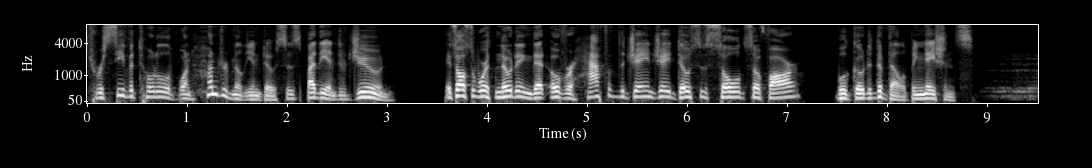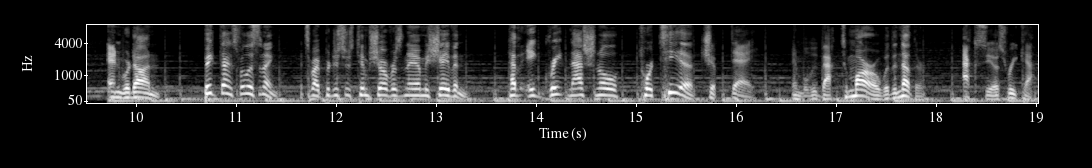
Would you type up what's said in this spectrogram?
to receive a total of 100 million doses by the end of June. It's also worth noting that over half of the J&J doses sold so far will go to developing nations. And we're done. Big thanks for listening. It's my producers Tim Shovers and Naomi Shavin. Have a great National Tortilla Chip Day, and we'll be back tomorrow with another Axios recap.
